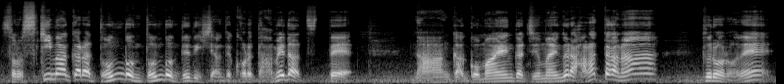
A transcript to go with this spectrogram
その隙間からどんどんどんどん出てきちゃうんで、これダメだっつって、なんか5万円か10万円ぐらい払ったかな？プロのね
